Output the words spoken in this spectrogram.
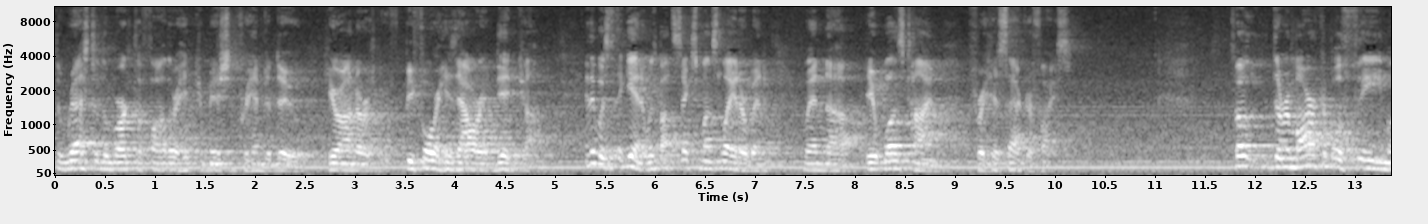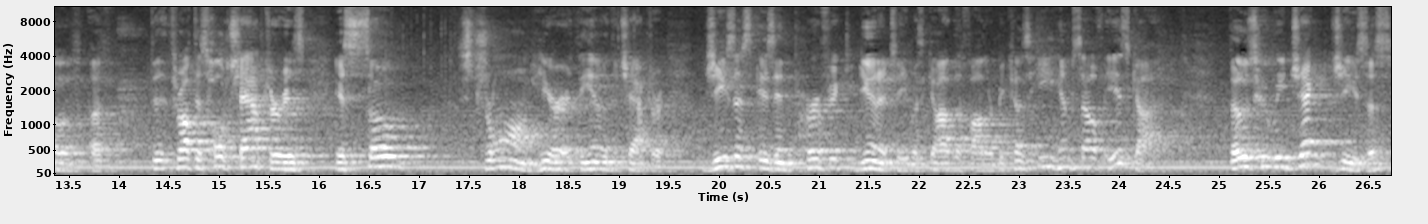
the rest of the work the Father had commissioned for him to do here on earth before his hour did come. And it was, again, it was about six months later when, when uh, it was time for his sacrifice. So the remarkable theme of, of the, throughout this whole chapter is, is so strong here at the end of the chapter Jesus is in perfect unity with God the Father because he himself is God. Those who reject Jesus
